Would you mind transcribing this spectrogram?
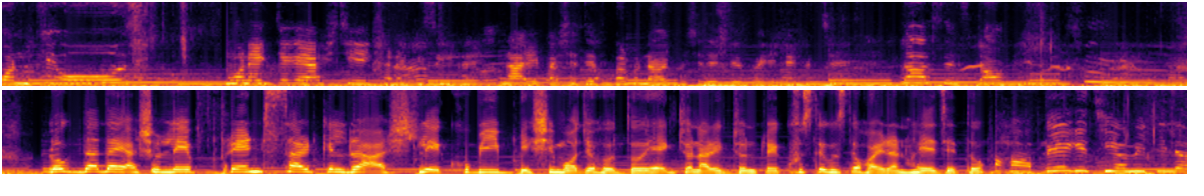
কনফিউজ মনে এক জায়গায় আসছি এখানে কিছুই নেই। না এই পাশে যেতে পারব না ওই পাশে যেতে পারব এটাই হচ্ছে লাস্ট স্টপ লোক দাদাই আসলে ফ্রেন্ড সার্কেলরা আসলে খুবই বেশি মজা হতো। একজন আরেকজনকে খুঁজতে খুঁজতে হয়রান হয়ে যেত। হা পেয়ে গেছি আমি টিলা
